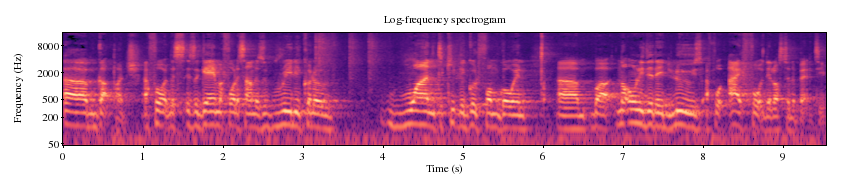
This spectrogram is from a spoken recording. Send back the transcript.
um, gut punch. I thought this is a game I thought the Sounders really could have won to keep the good form going. Um, but not only did they lose, I thought I thought they lost to the better team.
